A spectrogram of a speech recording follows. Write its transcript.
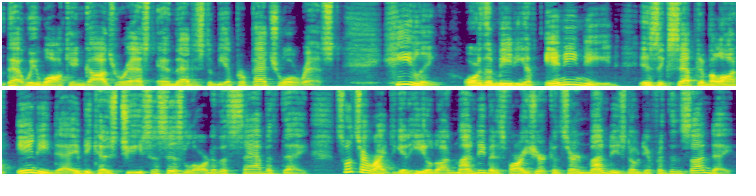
that we walk in God's rest, and that is to be a perpetual rest. Healing or the meeting of any need is acceptable on any day because Jesus is Lord of the Sabbath day. So it's all right to get healed on Monday, but as far as you're concerned, Monday's no different than Sunday.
